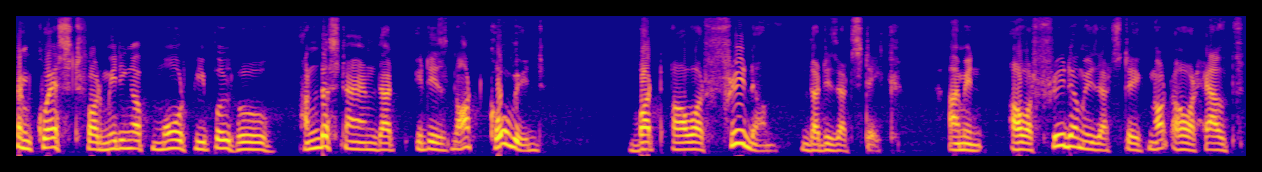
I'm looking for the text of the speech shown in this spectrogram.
and quest for meeting up more people who understand that it is not COVID, but our freedom that is at stake. I mean, our freedom is at stake, not our health,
